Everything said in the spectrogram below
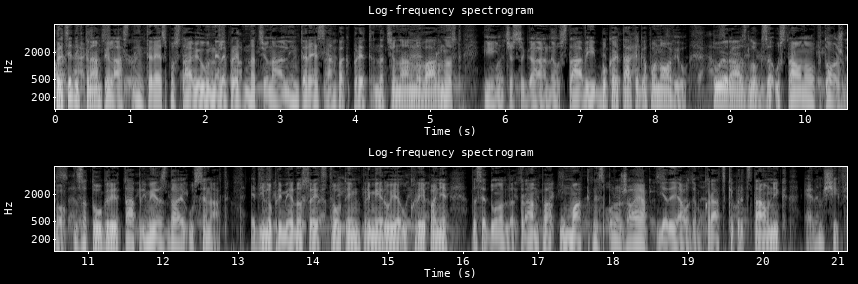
Predsednik Trump je lastni interes postavil ne le pred nacionalni interes, ampak pred nacionalno varnost in če se ga ne ustavi, bo kaj takega ponovil. To je razlog za ustavno obtožbo. Zato gre ta primer zdaj v senat. Edino primerno sredstvo v tem primeru je ukrepanje, da se Donalda Trumpa umakne z položaja, je dejal demokratski predstavnik Adam Schiff.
